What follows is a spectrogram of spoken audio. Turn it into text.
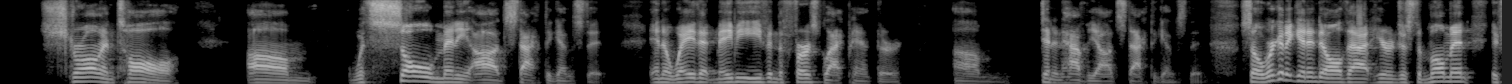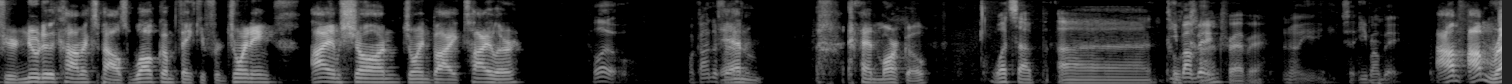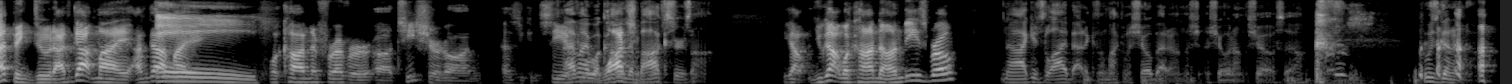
strong and tall um with so many odds stacked against it in a way that maybe even the first Black Panther um didn't have the odds stacked against it. So we're going to get into all that here in just a moment. If you're new to the Comics Pals, welcome. Thank you for joining. I am Sean, joined by Tyler. Hello. Wakanda forever. And and Marco. What's up? Uh Bombay forever. No, you said Bombay. I'm I'm repping, dude. I've got my I've got hey. my Wakanda Forever uh, t-shirt on, as you can see. I have my Wakanda boxers this. on. You got you got Wakanda undies, bro. No, I could just lie about it because I'm not going to show about it on the sh- show it on the show. So who's gonna know?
